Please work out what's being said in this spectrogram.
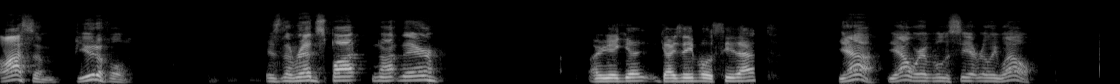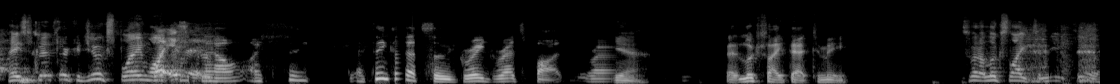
Awesome. Beautiful. Is the red spot not there? Are you guys able to see that? Yeah, yeah, we're able to see it really well. Hey, Spencer, could you explain why? What is it? Now, I think I think that's a great red spot, right? Yeah. It looks like that to me. That's what it looks like to me too.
